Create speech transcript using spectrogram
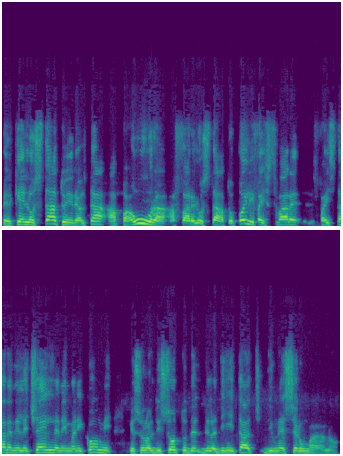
perché lo Stato in realtà ha paura a fare lo Stato, poi li fai, fare, fai stare nelle celle, nei manicomi che sono al di sotto de, della dignità di un essere umano.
